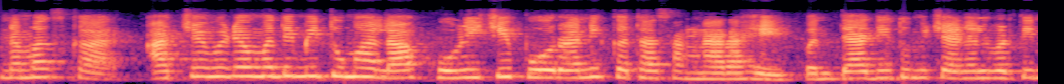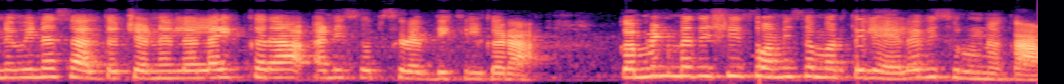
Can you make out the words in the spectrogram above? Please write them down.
नमस्कार. आजच्या व्हिडिओमध्ये मी तुम्हाला होळीची पौराणिक कथा सांगणार आहे. पण त्याआधी तुम्ही चॅनलवरती नवीन असाल तर चॅनलला लाईक करा आणि सबस्क्राईब देखील करा. कमेंटमध्ये श्री स्वामी समर्थ लिहायला विसरू नका.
